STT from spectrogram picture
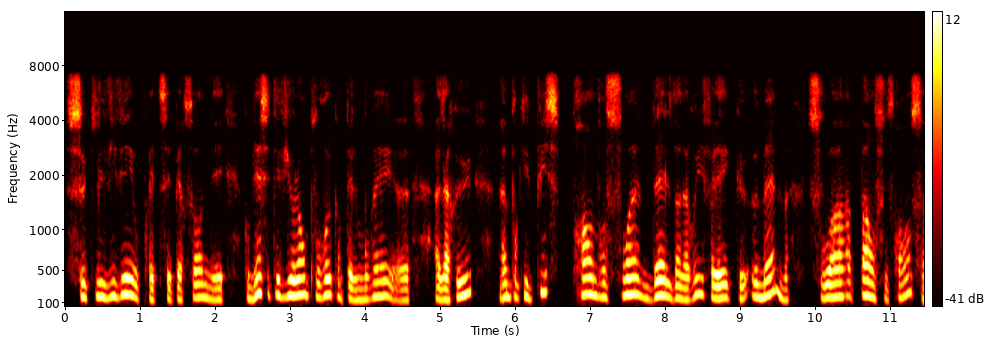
ce qu'ils vivaient auprès de ces personnes et combien c'était violent pour eux quand elles mouraient à la rue, hein, pour qu'ils puissent prendre soin d'elles dans la rue, il fallait qu'eux-mêmes soient pas en souffrance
